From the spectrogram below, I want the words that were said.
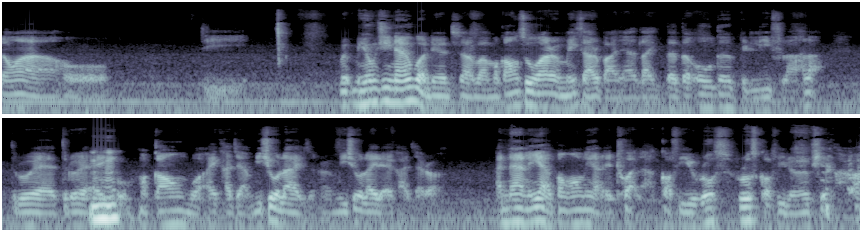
လုံးဝဟိုဒီမယုံကြည်နိုင်ဘူးပေါ့ဒီဆိုတာပါမကောင်းဆိုးကတော့မိစ္ဆာတော့ပါညာ like the the older belief လားဟလားသူတို့ရဲ့သူတို့ရဲ့အဲ့ကိုမကောင်းပေါ့အဲ့ခါကျမီရှို့လိုက်ဆိုတော့မီရှို့လိုက်တဲ့အခါကျတော့ အနံလေးကကောင်းကောင်းလေးကလည်းထွက်လာ coffee rose rose coffee လိုမျိုးဖြစ်လာဟာ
